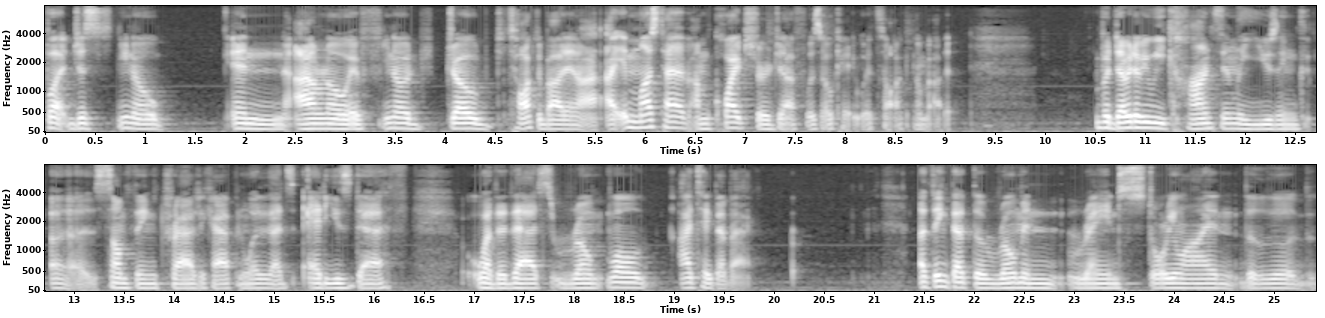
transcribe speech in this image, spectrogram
But just, you know, and I don't know if you know Joe talked about it. I, I, it must have. I'm quite sure Jeff was okay with talking about it. But WWE constantly using uh, something tragic happen, whether that's Eddie's death, whether that's Rome. Well, I take that back. I think that the Roman Reigns storyline, the, the,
